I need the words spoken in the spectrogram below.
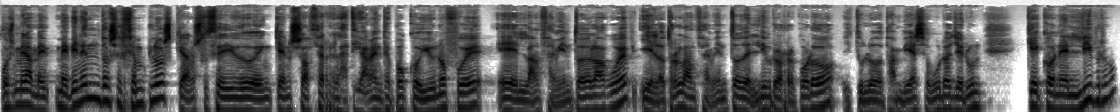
Pues mira, me, vienen dos ejemplos que han sucedido en Kenso hace relativamente poco y uno fue el lanzamiento de la web y el otro el lanzamiento del libro. Recuerdo, y tú lo también seguro, Jerún, que con el libro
